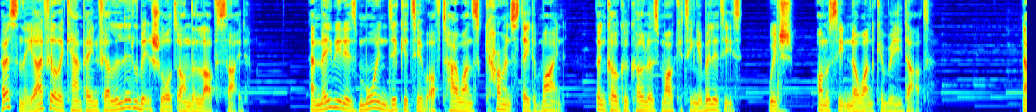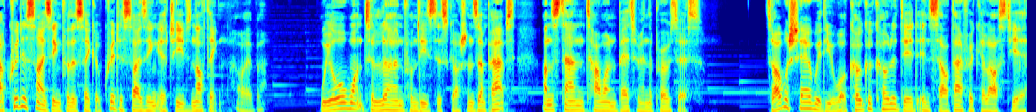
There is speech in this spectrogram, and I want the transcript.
Personally, I feel the campaign fell a little bit short on the love side. And maybe it is more indicative of Taiwan's current state of mind than Coca Cola's marketing abilities, which honestly no one can really doubt. Now, criticizing for the sake of criticizing achieves nothing, however. We all want to learn from these discussions and perhaps understand Taiwan better in the process. So, I will share with you what Coca Cola did in South Africa last year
